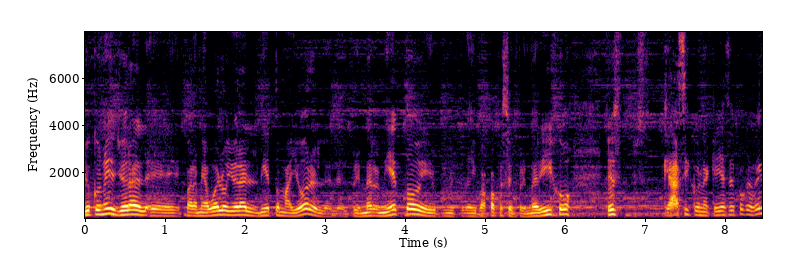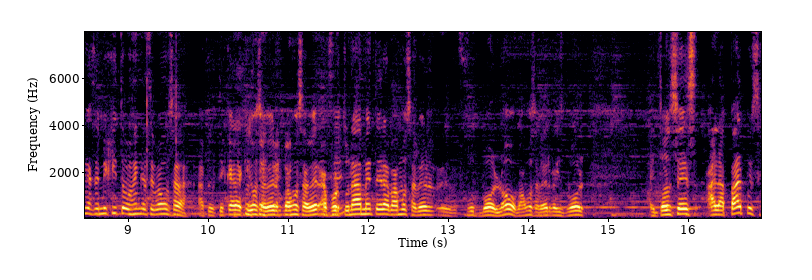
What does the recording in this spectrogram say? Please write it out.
Yo con ellos, yo era, el, eh, para mi abuelo yo era el nieto mayor, el, el- el primer nieto, y mi, mi papá pues el primer hijo. Entonces, pues, clásico en aquellas épocas, véngase mijito, véngase, vamos a, a platicar aquí, vamos a ver, vamos a ver, afortunadamente era vamos a ver eh, fútbol, ¿no? Vamos a ver béisbol. Entonces, a la par, pues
